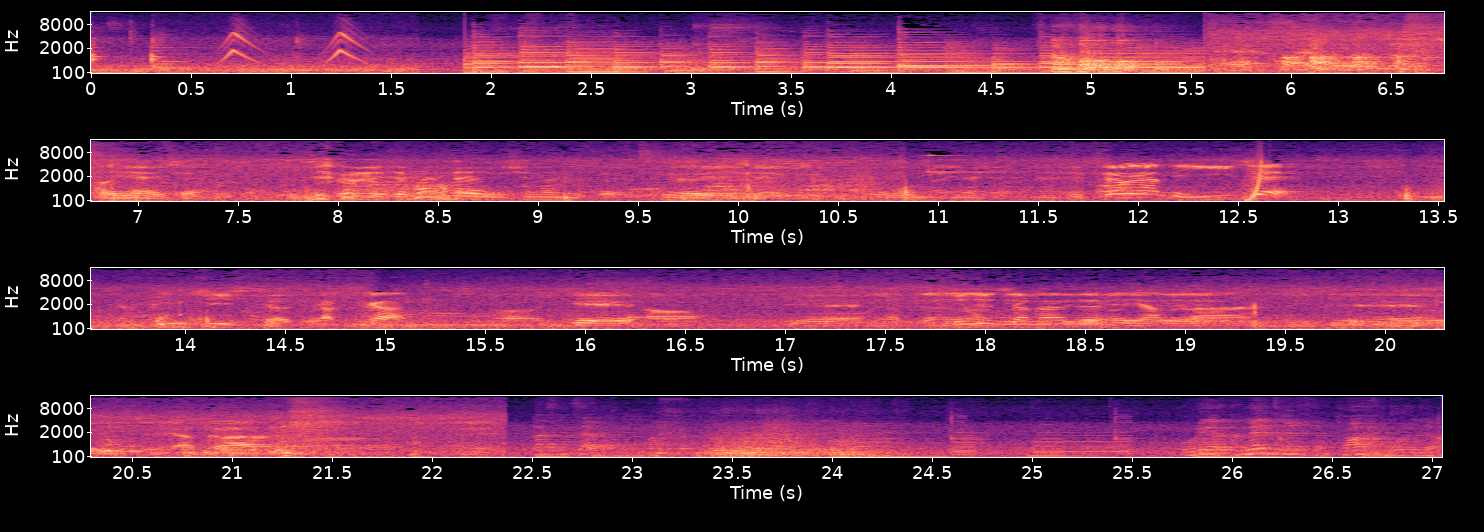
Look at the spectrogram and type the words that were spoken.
저희의 이제 저희 이제 밴드 주시는 이제 그 이제 그 태영이한테 이제 공지시켜야 돼. 약간 어 이게 어 이제 이제 시작하는데 약간 이제 약간 나 진짜 우리가 그 멘트를 했어 정확히 모르죠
